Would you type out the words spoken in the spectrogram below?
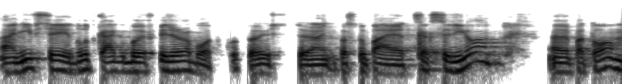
они все идут как бы в переработку. То есть э, поступает как сырье, э, потом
